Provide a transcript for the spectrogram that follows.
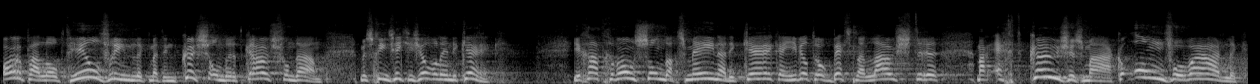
Orpa loopt heel vriendelijk met een kus onder het kruis vandaan. Misschien zit je zo wel in de kerk. Je gaat gewoon zondags mee naar de kerk en je wilt er ook best naar luisteren, maar echt keuzes maken, onvoorwaardelijk.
